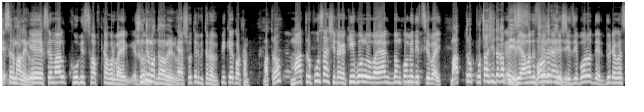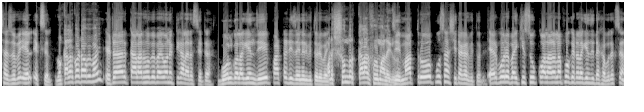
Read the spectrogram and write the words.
এক্সের মাল এগুলো? এক্সের মাল খুবই সফট কাপড় ভাই সুতির মধ্যে হবে এগুলো? হ্যাঁ সুতির ভিতরে হবে পিকে কটন মাত্র? মাত্র পঁচাশি টাকা কি বলব ভাই একদম কমে দিচ্ছে ভাই। মাত্র পঁচাশি টাকা পিস আমাদের যে বড়দের দুইটা করে সাইজ হবে এল এক্সেল এবং কালার কয়টা হবে ভাই? এটার কালার হবে ভাই অনেকটি কালার আছে এটা। গোল গলা গেঞ্জি পাট্টা ডিজাইনের ভিতরে ভাই। অনেক সুন্দর কালারফুল মাল এগুলো। জি মাত্র পঁচাশি টাকার ভিতরে। এরপরে ভাই কিছু কলার পকেট আলা গেঞ্জি দেখাবো দেখছেন?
